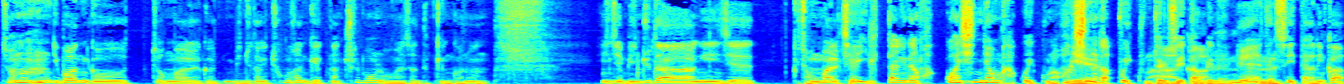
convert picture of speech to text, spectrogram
저는 이번 그 정말 그 민주당의 총선 기획단 출범을 보면서 느낀 거는 이제 민주당이 이제 그 정말 제 일당에 대한 확고한 신념을 갖고 있구나, 확신을 예. 갖고 있구나. 될 수 있다, 우리는. 예, 음. 될수 있다. 그러니까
